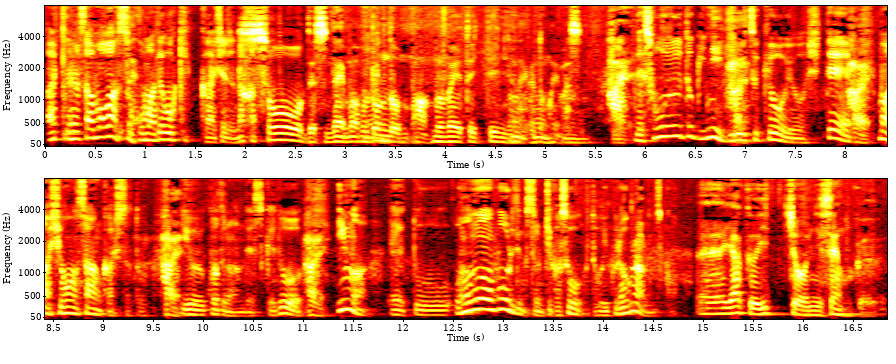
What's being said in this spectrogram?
はい、あちら様はそこまで大きい会社じゃなかった。そうですね、まあ、ほとんど、まあ、無名と言っていいんじゃないかと思います。はい、でそういう時に技術供与して、はい、まあ、資本参加したとい。うことなんですけど、はい、今、えーと、ワンワンホールディングスの時価総額っておいくらぐらいあるんですか、えー、約1兆2000億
